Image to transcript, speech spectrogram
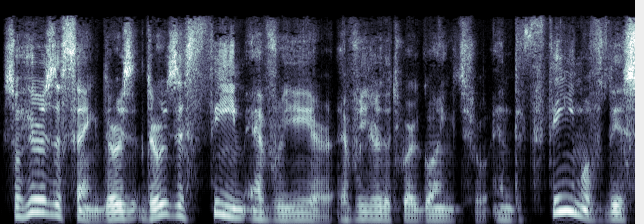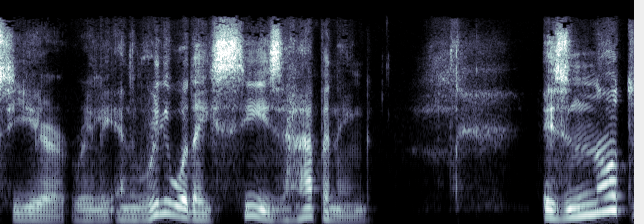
So here's the thing: there is there is a theme every year, every year that we're going through, and the theme of this year, really, and really what I see is happening, is not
